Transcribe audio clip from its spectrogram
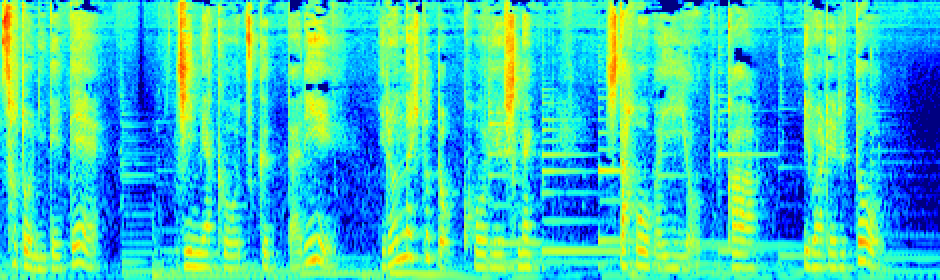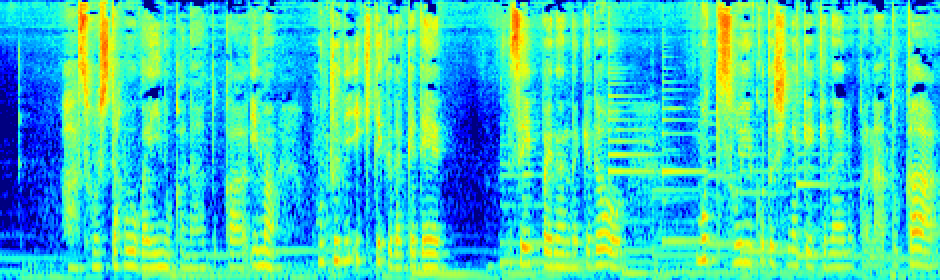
外に出て人脈を作ったりいろんな人と交流しなした方がいいよとか言われるとああそうした方がいいのかなとか今本当に生きていくだけで精一杯なんだけどもっとそういうことしなきゃいけないのかなとか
